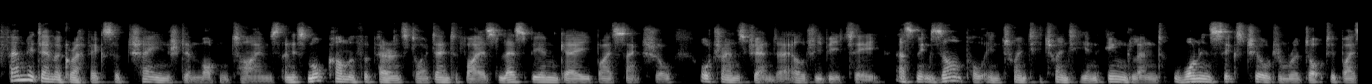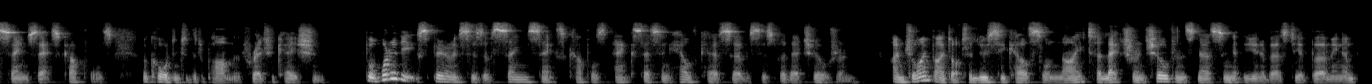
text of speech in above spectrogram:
Family demographics have changed in modern times, and it's more common for parents to identify as lesbian, gay, bisexual, or transgender LGBT. As an example, in 2020 in England, one in six children were adopted by same sex couples, according to the Department for Education. But what are the experiences of same sex couples accessing healthcare services for their children? I'm joined by Dr. Lucy Kelsall Knight, a lecturer in children's nursing at the University of Birmingham,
